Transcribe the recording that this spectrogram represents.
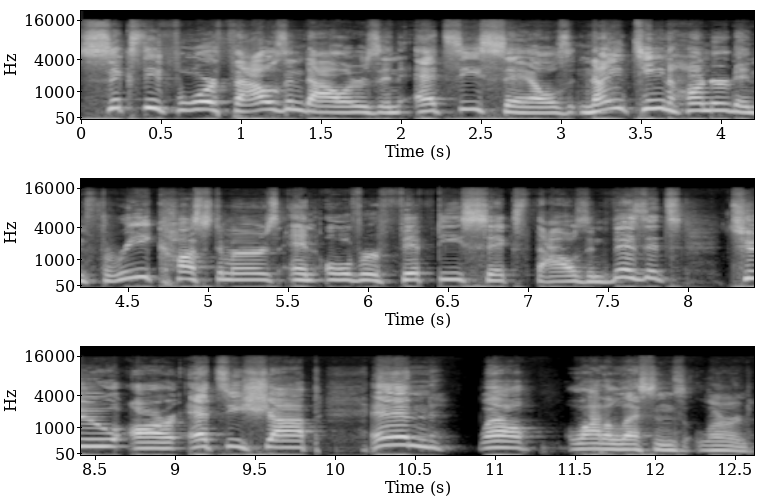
$64,000 in Etsy sales, 1,903 customers, and over 56,000 visits to our Etsy shop. And, well, a lot of lessons learned.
